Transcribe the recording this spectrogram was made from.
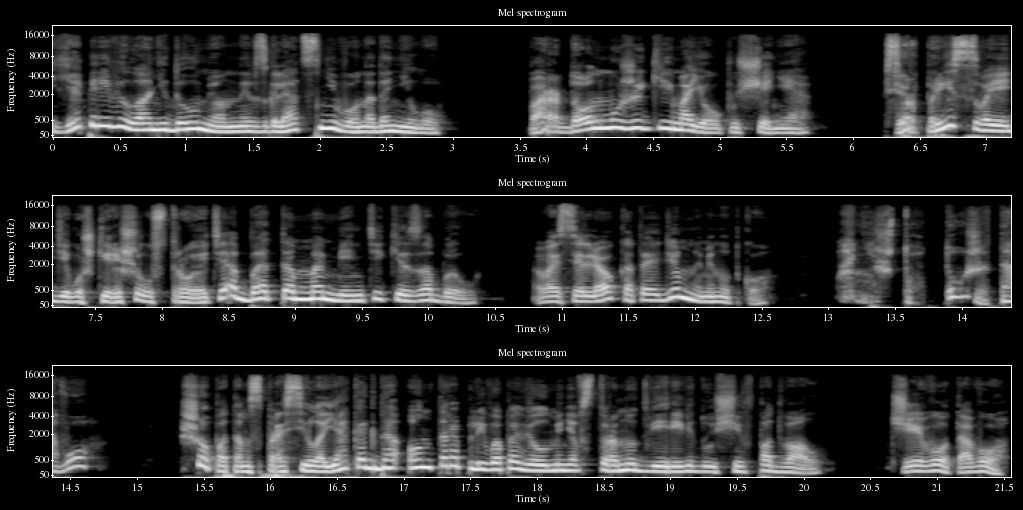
Я перевела недоуменный взгляд с него на Данилу. «Пардон, мужики, мое упущение. Сюрприз своей девушке решил устроить, и об этом моментике забыл. Василек, отойдем на минутку». «Они что, тоже того?» Шепотом спросила я, когда он торопливо повел меня в сторону двери, ведущей в подвал. «Чего того?»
